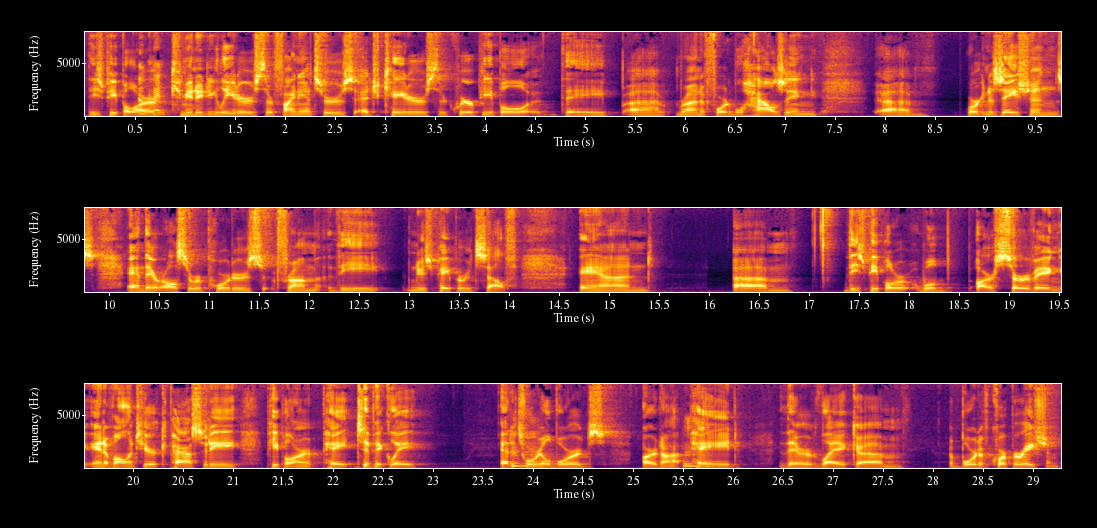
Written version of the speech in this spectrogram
These people are okay. community leaders, they're financiers, educators, they're queer people. They uh, run affordable housing um, organizations, and they're also reporters from the newspaper itself. And um, these people will are serving in a volunteer capacity. People aren't paid. Typically, editorial mm-hmm. boards are not mm-hmm. paid. They're like um, a board of corporation.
